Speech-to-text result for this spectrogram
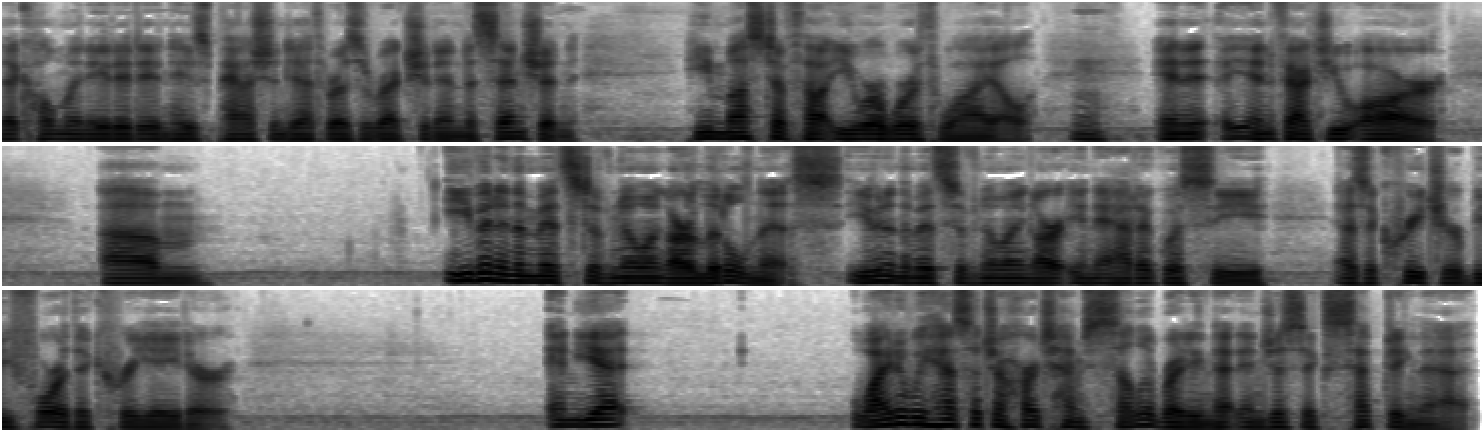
that culminated in his passion, death, resurrection, and ascension. He must have thought you were worthwhile. And in fact, you are. Um, even in the midst of knowing our littleness, even in the midst of knowing our inadequacy as a creature before the Creator. And yet, why do we have such a hard time celebrating that and just accepting that?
